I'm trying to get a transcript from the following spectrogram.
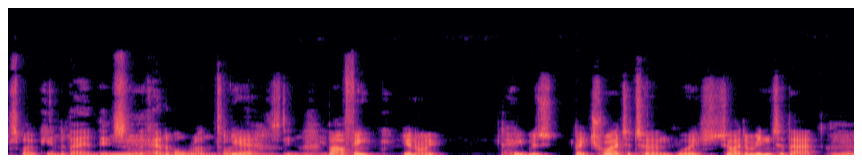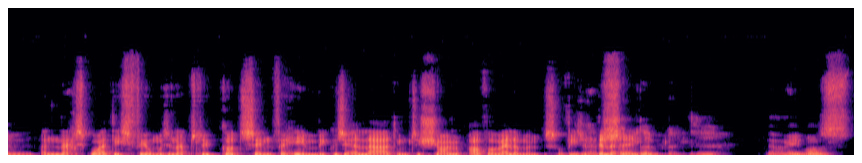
Smokey and the Bandits and the Cannonball Run type Yeah. things, didn't he? But I think you know he was. They tried to turn Wish Sider into that, and that's why this film was an absolute godsend for him because it allowed him to show other elements of his ability. Absolutely. Yeah. No, he was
